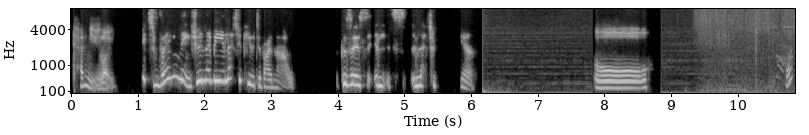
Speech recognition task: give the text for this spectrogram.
can you? Like, It's raining. Shouldn't they be electrocuted by now? Because it's it's electric. Yeah. oh. What?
